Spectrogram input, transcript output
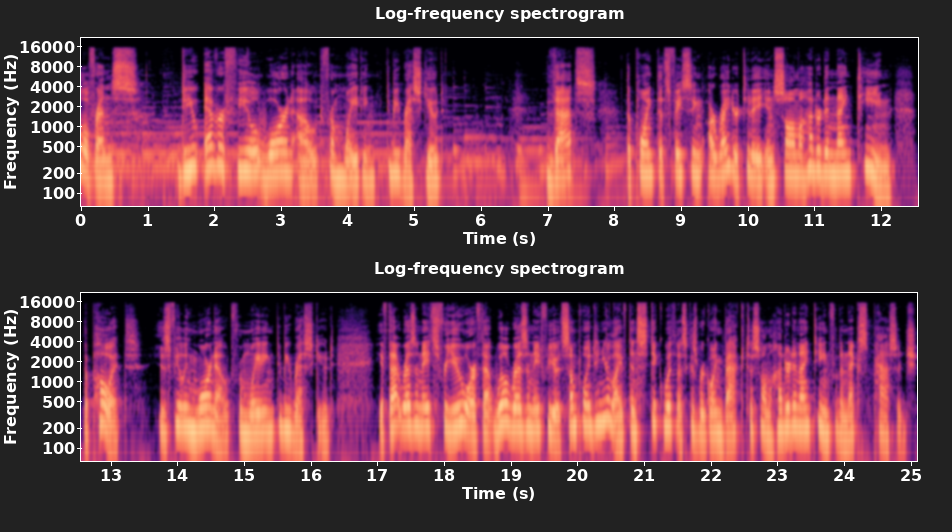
Hello, friends. Do you ever feel worn out from waiting to be rescued? That's the point that's facing our writer today in Psalm 119. The poet is feeling worn out from waiting to be rescued. If that resonates for you, or if that will resonate for you at some point in your life, then stick with us because we're going back to Psalm 119 for the next passage.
